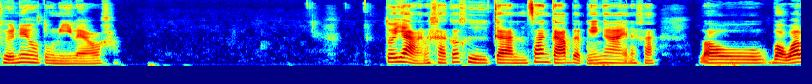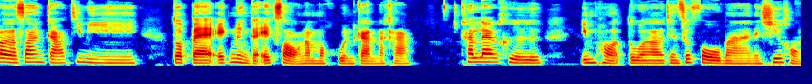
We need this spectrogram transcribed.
kernel ตรงนี้แล้วค่ะ ตัวอย่างนะคะก็คือการสร้างกราฟแบบง่าย ๆนะคะ เราบอกว่าเราจะสร้างกราฟที่มีตัวแปร x 1กับ x 2นำมาคูณกันนะคะ ขั้นแรกก็คือ import ตัว TensorFlow มาในชื่อของ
